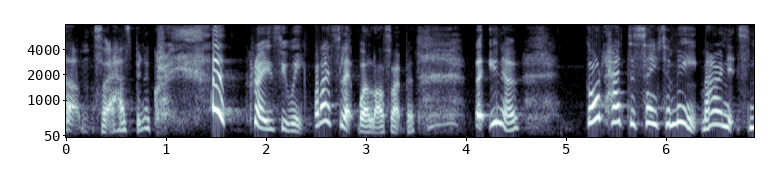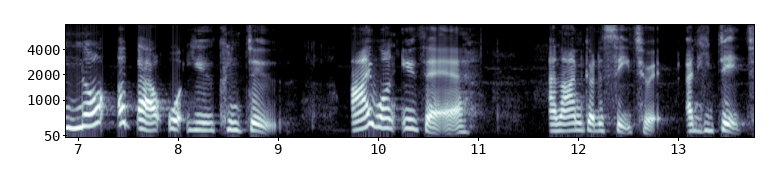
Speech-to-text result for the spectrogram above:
Um, so it has been a crazy, crazy week, but I slept well last night. But, but you know, God had to say to me, Marion, it's not about what you can do. I want you there, and I'm going to see to it. And He did.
